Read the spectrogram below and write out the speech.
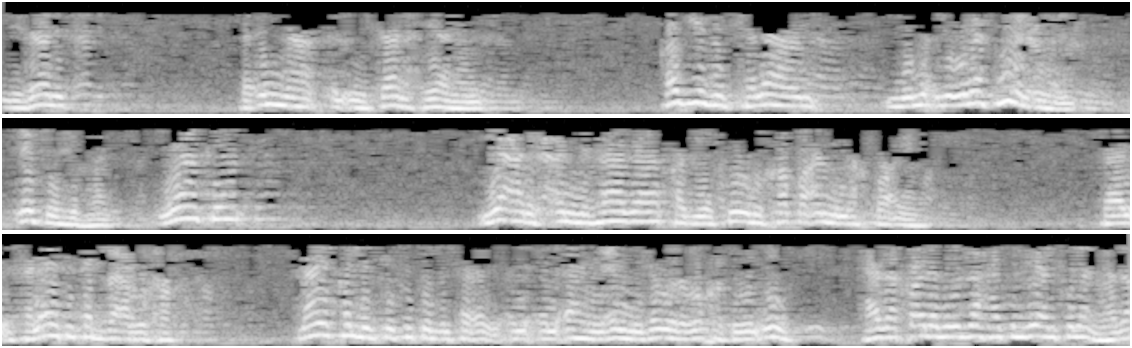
ولذلك فإن الإنسان أحيانا قد يجد كلام لأناس من العلماء ليسوا جهال لكن يعرف أن هذا قد يكون خطأ من أخطائهم فلا يتتبع الرخص. لا يقلد في كتب أهل العلم يدور الرخص ويقول إيه؟ هذا قال بإباحة البيع الفلاني هذا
